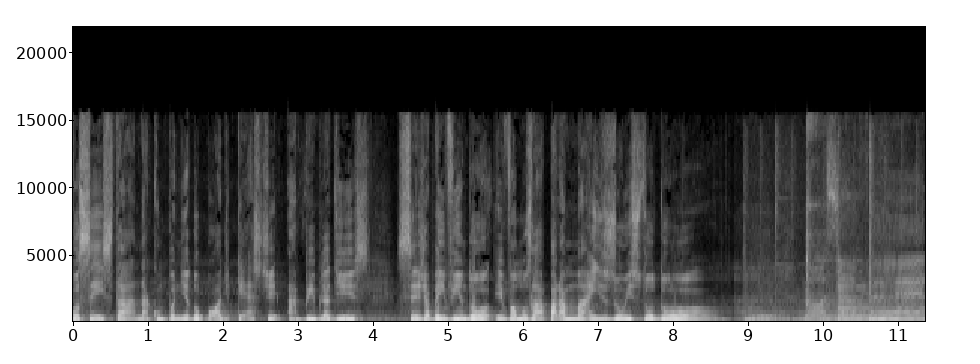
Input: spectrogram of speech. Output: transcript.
Você está na companhia do podcast A Bíblia Diz. Seja bem-vindo e vamos lá para mais um estudo. Nossa fé,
